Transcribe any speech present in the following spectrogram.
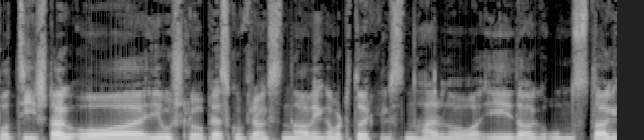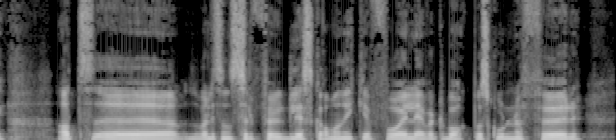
på, tirsdag og i Oslo-pressekonferansen av Inga Marte Torkelsen her nå i dag, onsdag, at uh, det var liksom selvfølgelig skal man ikke få elever tilbake på skolene før Eh,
